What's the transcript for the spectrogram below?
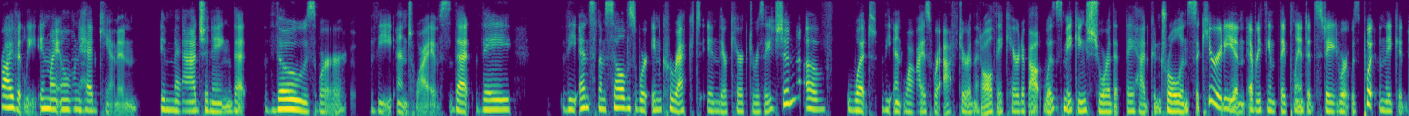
privately in my own head canon imagining that those were the Entwives, that they the Ents themselves were incorrect in their characterization of what the Entwives were after, and that all they cared about was making sure that they had control and security, and everything that they planted stayed where it was put, and they could,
